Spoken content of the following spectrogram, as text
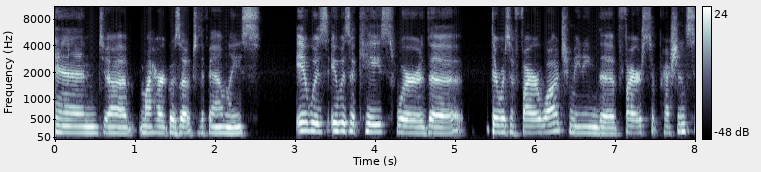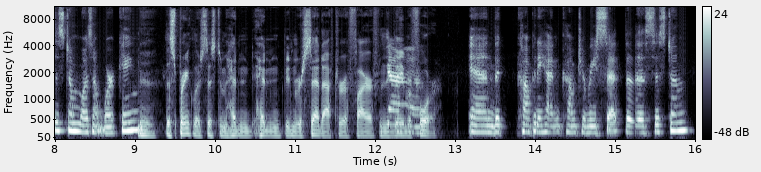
and uh, my heart goes out to the families. It was it was a case where the there was a fire watch, meaning the fire suppression system wasn't working. Yeah. The sprinkler system hadn't hadn't been reset after a fire from the yeah. day before, and the company hadn't come to reset the system,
